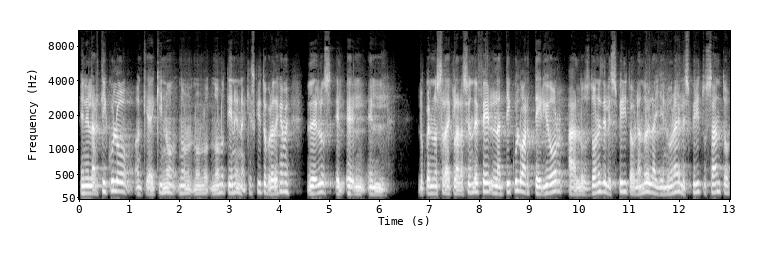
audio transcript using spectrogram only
En el artículo, aunque aquí no, no, no, lo tienen aquí escrito, pero déjenme leerlos, el, el, lo que nuestra declaración de fe, el artículo anterior a los dones del Espíritu, hablando de la llenura del Espíritu Santo,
